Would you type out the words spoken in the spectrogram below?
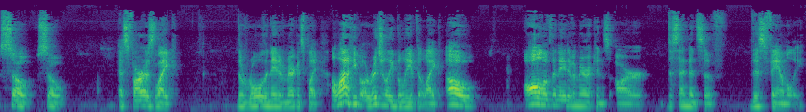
so so as far as like the role the Native Americans play, a lot of people originally believed that like, oh, all of the Native Americans are descendants of this family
